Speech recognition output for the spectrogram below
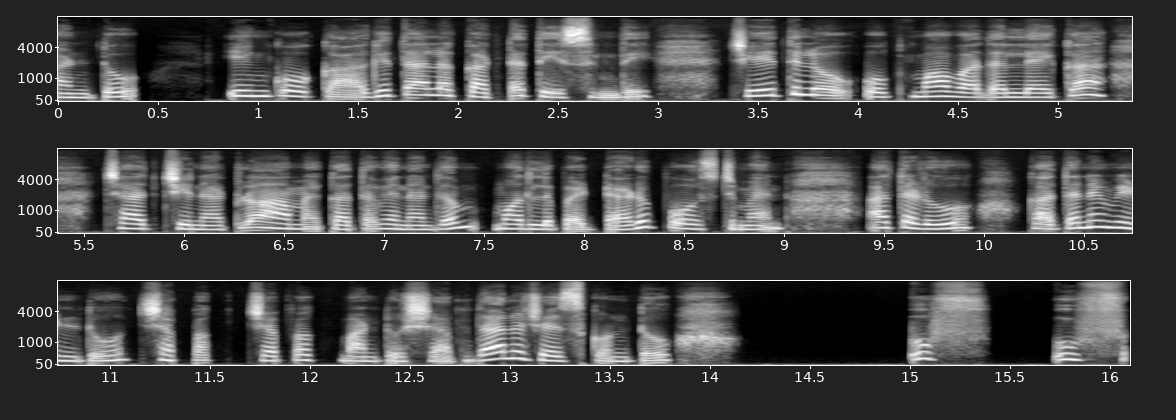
అంటూ ఇంకో కాగితాల కట్ట తీసింది. చేతిలో ఉప్మా వదల్లేక చచ్చినట్లు ఆమె కథ వినడం మొదలుపెట్టాడు పోస్ట్ మ్యాన్. అతడు కథని వింటూ చపక్ చపక్ అంటూ శబ్దాలు చేసుకుంటూ ఉఫ్ ఉఫ్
